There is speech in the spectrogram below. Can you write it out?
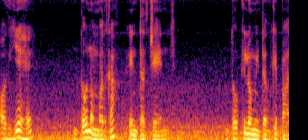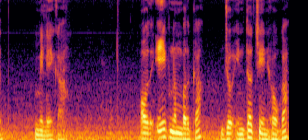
और ये है दो नंबर का इंटरचेंज। दो किलोमीटर के बाद मिलेगा। और एक नंबर का जो इंटरचेंज होगा,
